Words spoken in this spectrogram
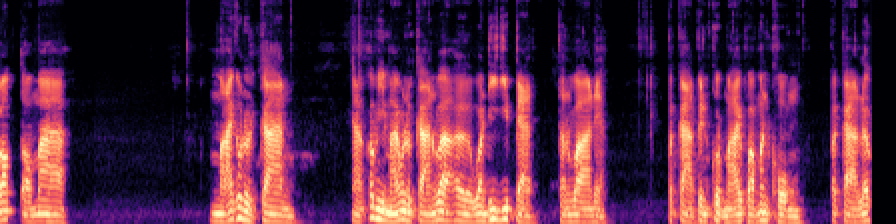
บล็อกต่อมา หมายกำหนดการอ่าก็มีหมายกำหนดการว่าเออวันที่ 28ธันวาเนี่ย ประกาศเป็นกฎหมายความมั่นคง ประกาศแล้ว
